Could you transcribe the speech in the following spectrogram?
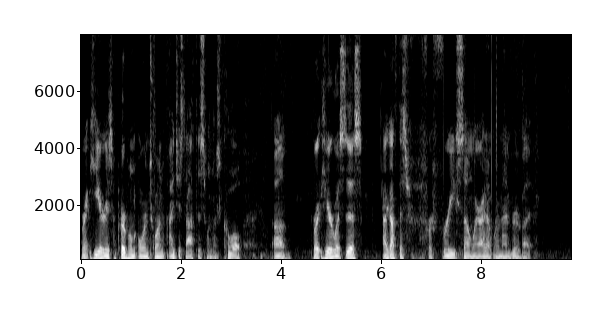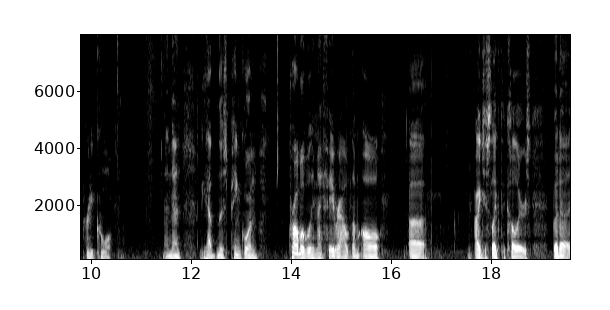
Right here is a purple and orange one. I just thought this one was cool. Um, right here was this. I got this for free somewhere. I don't remember, but pretty cool. And then we have this pink one. Probably my favorite out of them all. Uh, I just like the colors. But, uh,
